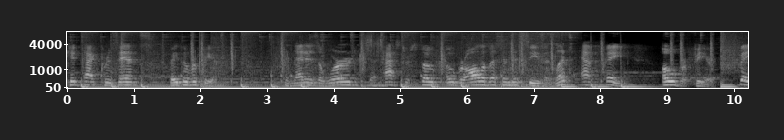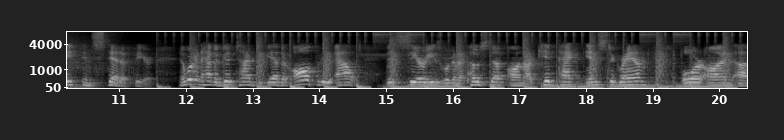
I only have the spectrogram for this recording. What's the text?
KidPak Presents Faith Over Fear. And that is a word that Pastor spoke over all of us in this season. Let's have faith over fear, faith instead of fear. And we're going to have a good time together all throughout this series. We're going to post stuff on our KidPak Instagram or on uh,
